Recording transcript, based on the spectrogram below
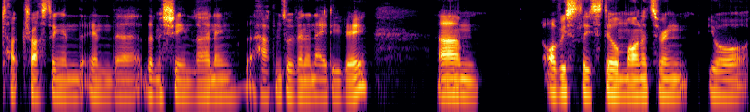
t- trusting in in the the machine learning that happens within an ADV. Um, obviously, still monitoring your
